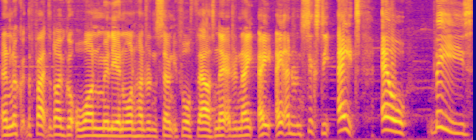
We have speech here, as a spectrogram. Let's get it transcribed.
and look at the fact that I've got 1,174,868 LBs,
